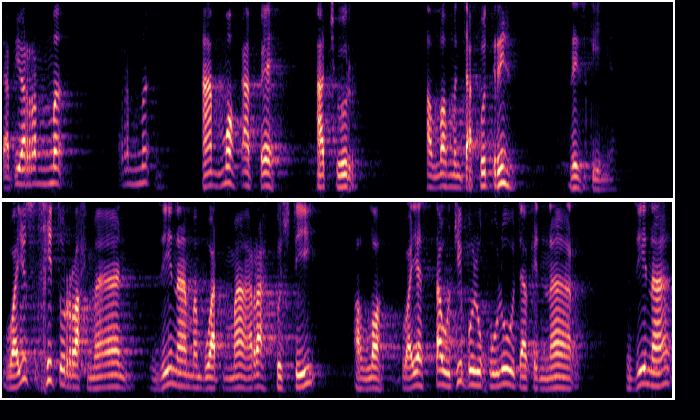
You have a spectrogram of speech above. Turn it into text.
tapi remek, remek, amoh kabeh, ajur. Allah mencabut riz, rizkinya. Wa yuskhitur rahman, zina membuat marah Gusti Allah. Wa yastaujibul khuluda finnar. Zina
